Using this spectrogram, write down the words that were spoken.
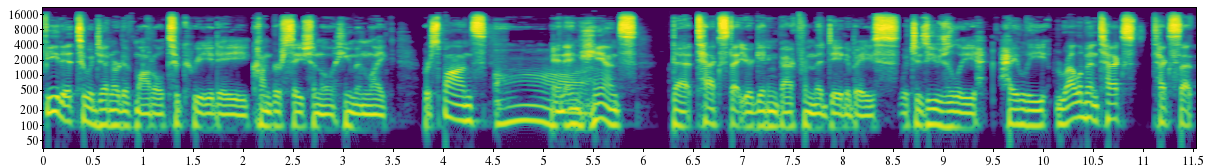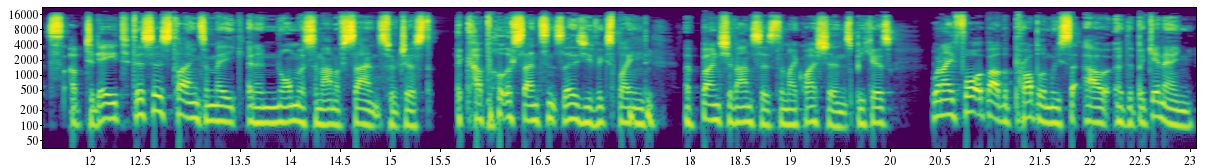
feed it to a generative model to create a conversational human like response oh. and enhance that text that you're getting back from the database, which is usually highly relevant text, text that's up to date. This is starting to make an enormous amount of sense with just a couple of sentences. You've explained a bunch of answers to my questions because when I thought about the problem we set out at the beginning,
